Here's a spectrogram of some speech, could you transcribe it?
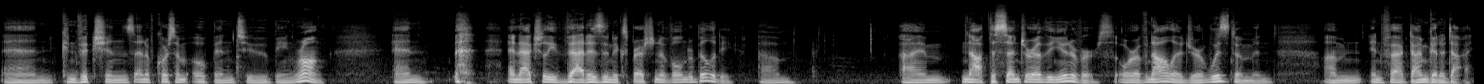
and convictions, and of course, I'm open to being wrong and and actually that is an expression of vulnerability. Um, I'm not the center of the universe or of knowledge or wisdom, and um, in fact, I'm going to die.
